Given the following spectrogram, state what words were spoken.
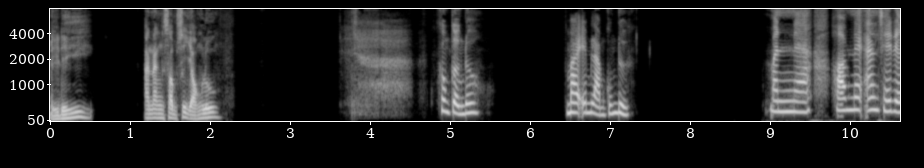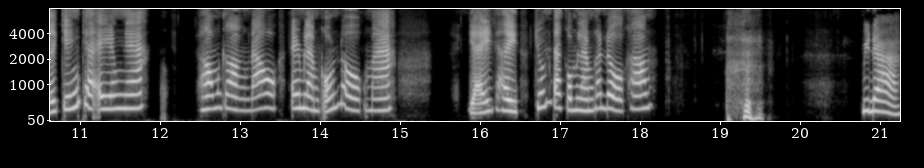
Đi đi, anh ăn xong sẽ dọn luôn. Không cần đâu. Mai em làm cũng được. Mình à, hôm nay anh sẽ rửa chén cho em nha. Không cần đâu, em làm cũng được mà. Vậy thì chúng ta cùng làm có được không? Mina,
